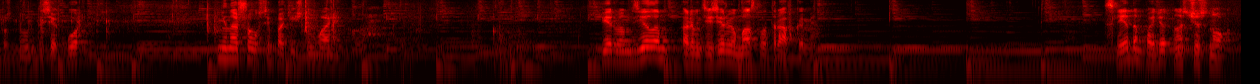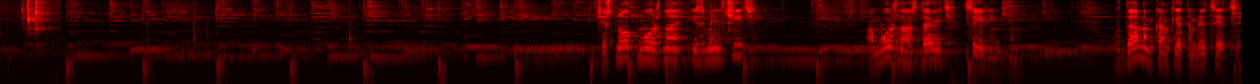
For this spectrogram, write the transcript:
Просто ну, до сих пор не нашел симпатичную маленькую. Первым делом ароматизируем масло травками. Следом пойдет у нас чеснок. Чеснок можно измельчить, а можно оставить целеньким. В данном конкретном рецепте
